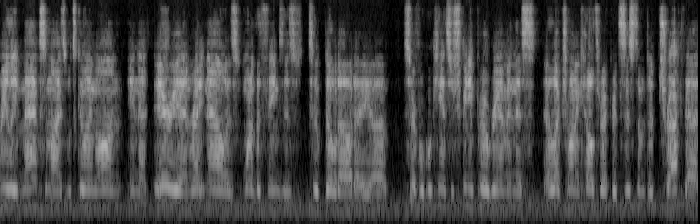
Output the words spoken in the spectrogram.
really maximize what's going on in that area. And right now is one of the things is to build out a uh, cervical cancer screening program in this electronic health record system to track that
